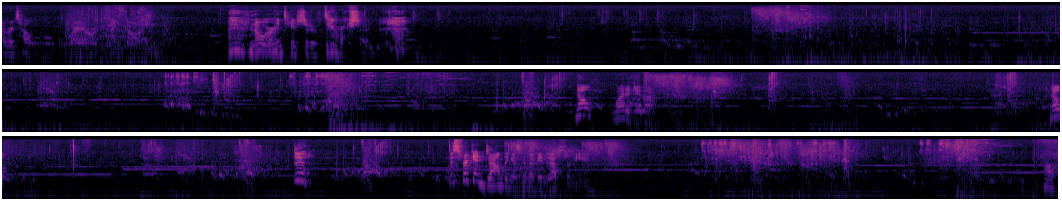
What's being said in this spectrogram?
ever tell where I'm going. I have no orientation of direction. Down thing is gonna be the death for me. Oh.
